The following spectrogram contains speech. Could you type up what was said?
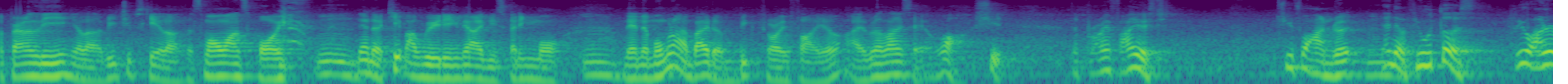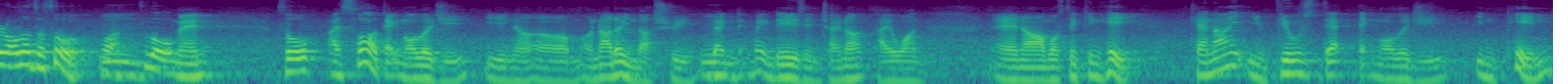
apparently, yeah, la, a bit cheapskate, la, the small one spoil. Mm. then I keep upgrading, then I've been spending more. Mm. Then the moment I buy the big purifier, I realize that, wow, shit, the purifier is three, four hundred. Then the filters, few hundred dollars or so. Wow, Mm. slow, man. So I saw a technology in uh, um, another industry, Mm. back, back days in China, Taiwan. And uh, I was thinking, hey, can I infuse that technology in paint?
